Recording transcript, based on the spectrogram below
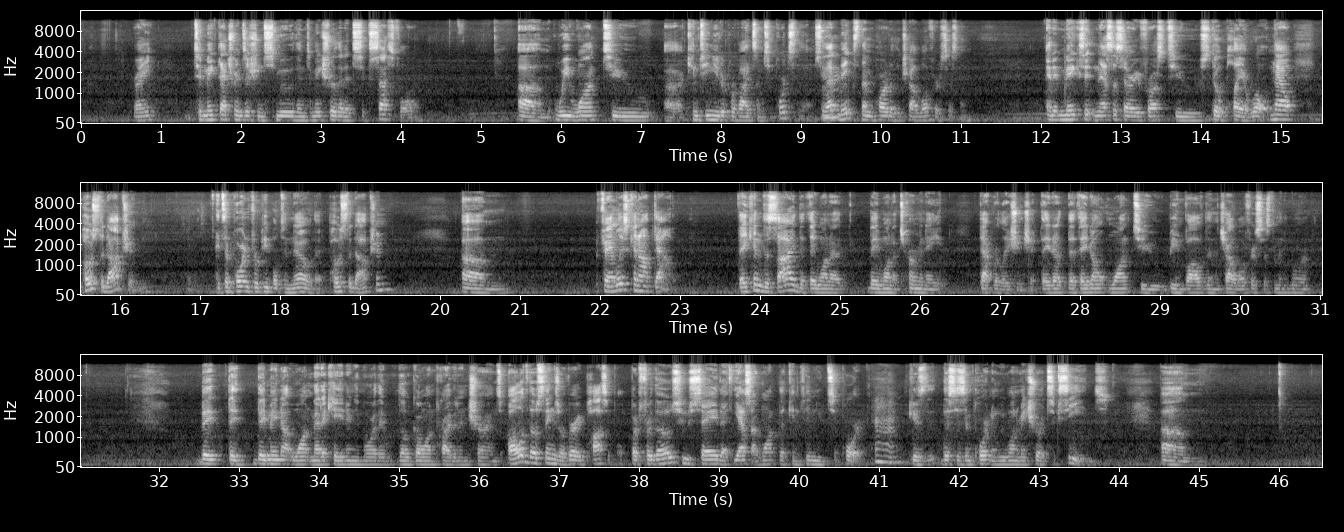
right? To make that transition smooth and to make sure that it's successful, um, we want to uh, continue to provide some supports to them. So that makes them part of the child welfare system. And it makes it necessary for us to still play a role. Now, post adoption, it's important for people to know that post adoption, um, families can opt out. They can decide that they want to they want to terminate that relationship. They don't that they don't want to be involved in the child welfare system anymore they, they, they may not want Medicaid anymore. They, they'll go on private insurance. All of those things are very possible. But for those who say that, yes, I want the continued support because th- this is important and we want to make sure it succeeds, um,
